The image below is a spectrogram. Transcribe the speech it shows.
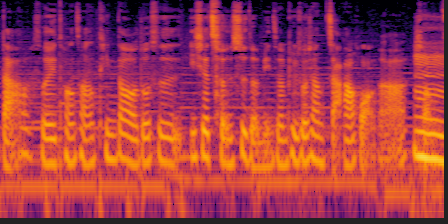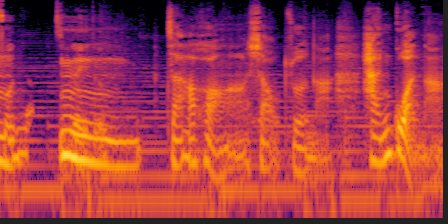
大，所以通常听到的都是一些城市的名称，比如说像札幌啊、小樽啊之类的。札幌啊，小樽啊，函馆啊，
